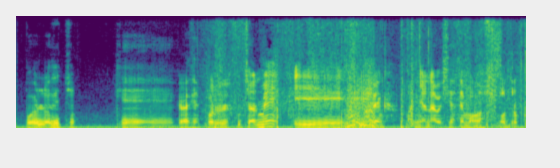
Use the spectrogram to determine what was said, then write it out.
pues lo dicho, que gracias por escucharme y, venga, mañana a ver si hacemos otro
